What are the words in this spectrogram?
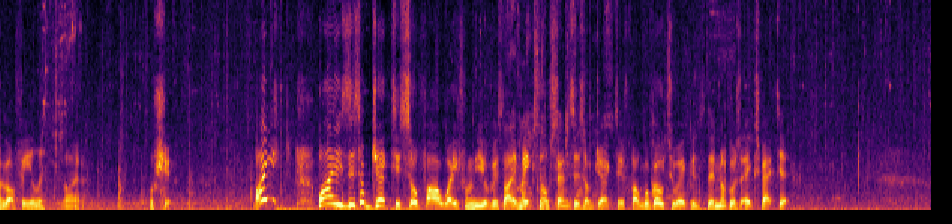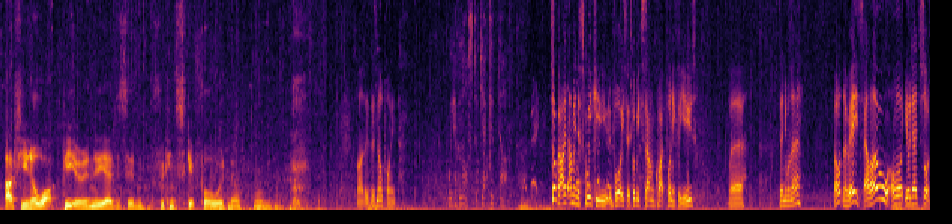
I got a feeling. Right. Oh shit. Why? Why is this objective so far away from the others? Like, it makes no sense, this objective. But I'm gonna go to it because they're not gonna expect it. Actually, you know what, Peter, in the editing, freaking skip forward now. Right, there's no point. We have lost objective now. So guys, I'm in a squeaky voice. It's gonna sound quite funny for you. Uh, anyone there? Oh, there is. Hello. Oh, you're dead, son.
